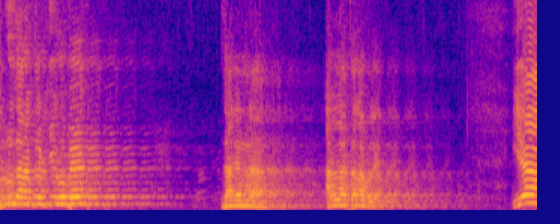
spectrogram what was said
রোজা রাখলে কি হবে জানেন না আল্লাহ তালা বলেন يا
